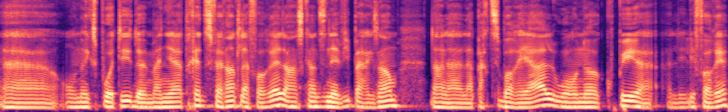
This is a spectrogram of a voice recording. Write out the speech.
euh, on a exploité de manière très différente la forêt. Dans Scandinavie, par exemple, dans la, partie boréale, où on a coupé euh, les forêts,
